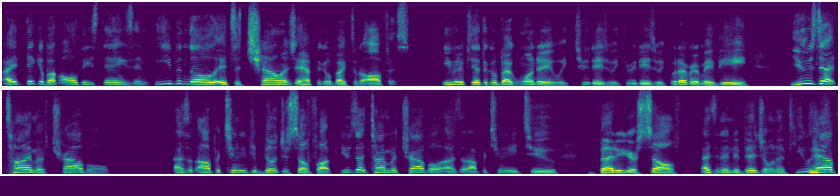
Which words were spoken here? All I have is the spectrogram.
I think about all these things. And even though it's a challenge, I have to go back to the office, even if you have to go back one day a week, two days a week, three days a week, whatever it may be, use that time of travel as an opportunity to build yourself up. Use that time of travel as an opportunity to better yourself as an individual. And if you have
